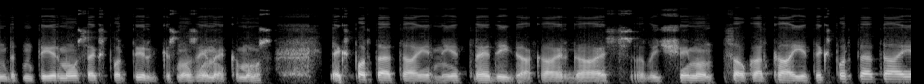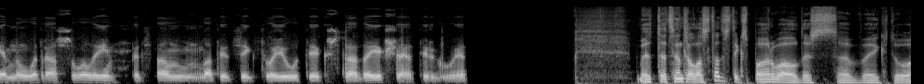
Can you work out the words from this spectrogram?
un, bet nu, tie ir mūsu eksporta tirgi, kas nozīmē, ka mūsu eksportētājiem iet bēdīgāk, kā ir gājis līdz šim, un savukārt kā iet eksportētājiem, no otrā solī, pēc tam attiecīgi to jūt tie, kas strādā iekšējā tirgu. Ja. Bet Centrālās statistikas pārvaldes veikto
